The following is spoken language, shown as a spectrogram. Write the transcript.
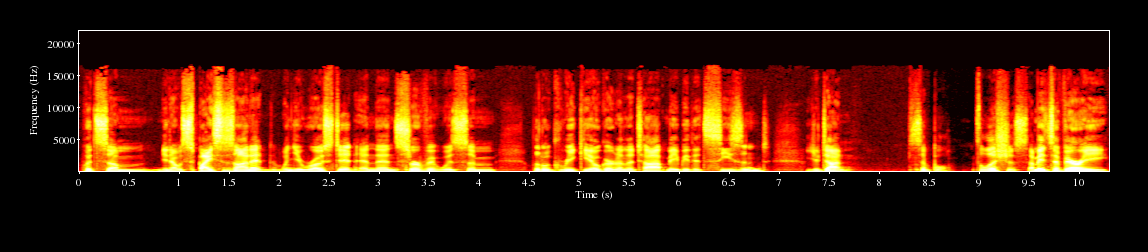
put some, you know, spices on it when you roast it, and then serve it with some little Greek yogurt on the top, maybe that's seasoned. You're done. Simple, delicious. I mean, it's a very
